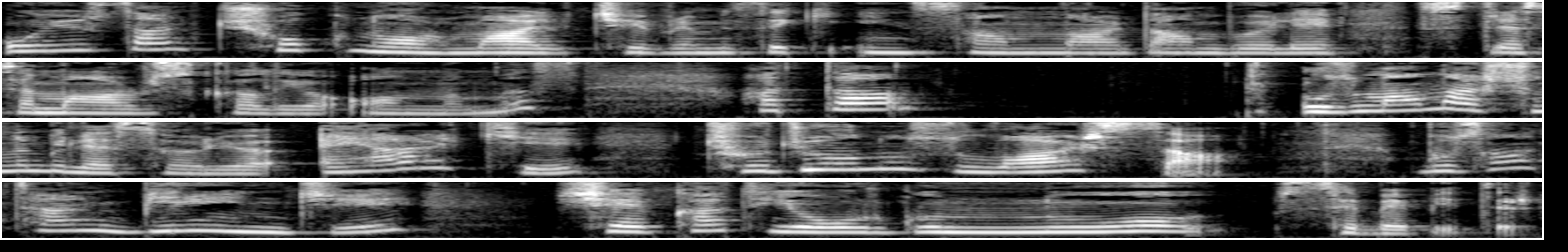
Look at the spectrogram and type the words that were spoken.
O yüzden çok normal çevremizdeki insanlardan böyle strese maruz kalıyor olmamız. Hatta Uzmanlar şunu bile söylüyor. Eğer ki çocuğunuz varsa bu zaten birinci şefkat yorgunluğu sebebidir.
